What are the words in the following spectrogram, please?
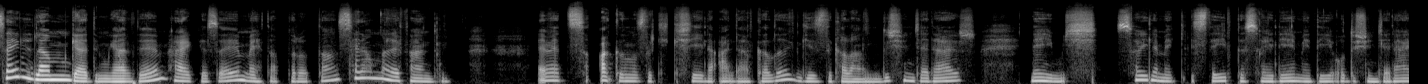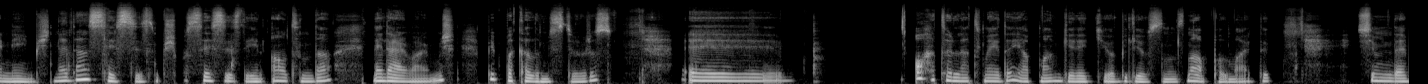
Selam geldim geldim. Herkese Mehtap Tarot'tan selamlar efendim. Evet, aklımızdaki kişiyle alakalı gizli kalan düşünceler neymiş? Söylemek isteyip de söyleyemediği o düşünceler neymiş? Neden sessizmiş? Bu sessizliğin altında neler varmış? Bir bakalım istiyoruz. Ee, o hatırlatmayı da yapmam gerekiyor biliyorsunuz. Ne yapalım artık? Şimdi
